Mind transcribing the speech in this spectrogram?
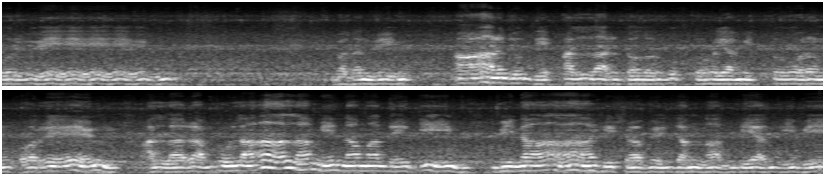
করবে বাদান্দ্রী আর যদি আল্লাহর দলরভুক্ত হইয়া মৃত্যুবরণ করেন, আল্লাহ রাব্বুল আলামিন আমাদের কি বিনা হিসাবে জান্নাত দিয়া দিবে।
